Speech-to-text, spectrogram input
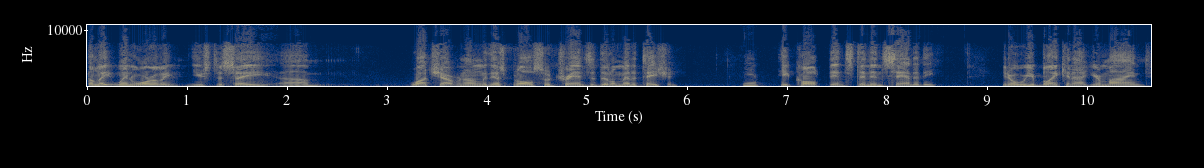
the late Win Worley used to say, um, "Watch out for not only this, but also transcendental meditation." Yep. He called instant insanity. You know, where you're blanking out your mind,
